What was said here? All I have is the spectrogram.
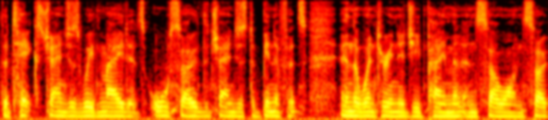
the tax changes we've made, it's also the changes to benefits and the winter energy payment and so on. So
